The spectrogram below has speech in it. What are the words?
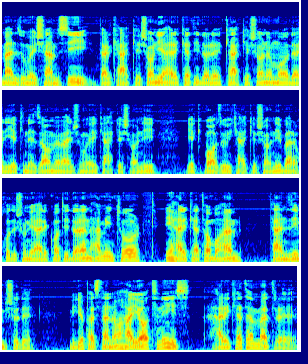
منظومه شمسی در کهکشان یه حرکتی داره. کهکشان ما در یک نظام مجموعه کهکشانی یک بازوی کهکشانی برای خودشون یه حرکاتی دارن. همینطور این حرکت ها با هم تنظیم شده. میگه پس تنها حیات نیست حرکت هم مطرحه.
